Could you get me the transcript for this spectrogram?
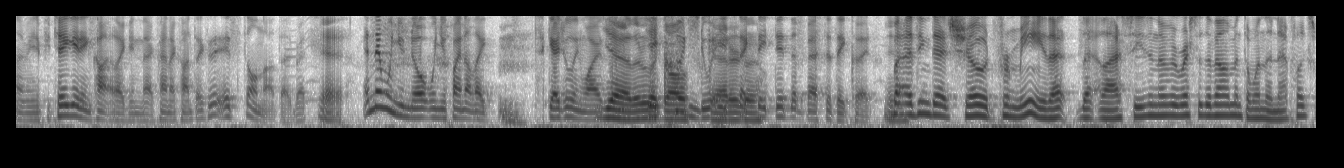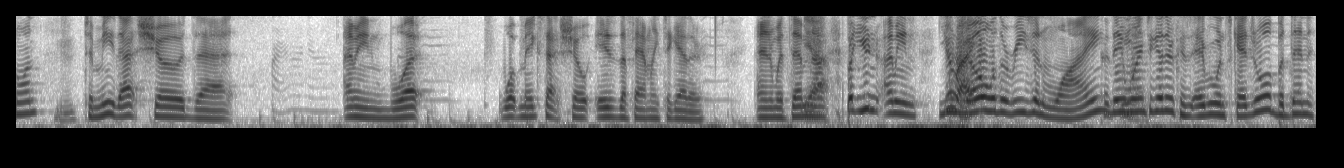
I mean, if you take it in con- like in that kind of context, it, it's still not that bad. Yeah. And then when you know, when you find out like scheduling wise, Yeah, they're, like, all do it. It's like they did the best that they could. Yeah. But I think that showed for me that that last season of Arrested Development, the one the Netflix one, Mhm. to me that showed that. I mean, what what makes that show is the family together, and with them Yeah. not. But you, I mean, you You're right. know the reason why they each- weren't together because everyone's scheduled. But then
